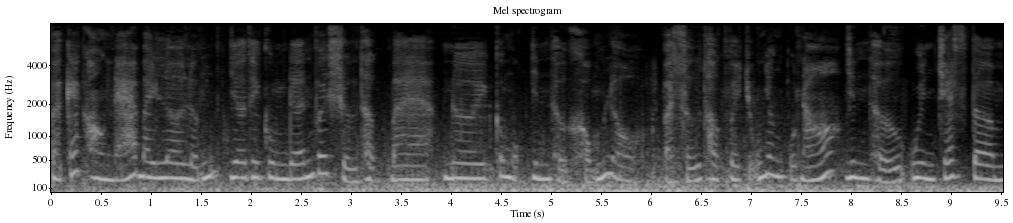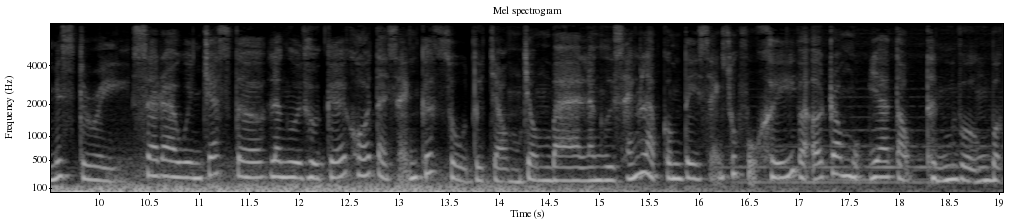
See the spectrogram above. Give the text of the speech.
và các hòn đá bay lơ lửng. Giờ thì cùng đến với sự thật ba, nơi có một dinh thự khổng lồ và sự thật về chủ nhân của nó, dinh thự Winchester Mystery. Sarah Winchester là người thừa kế khối tài sản kết xù từ chồng. Chồng bà là người sáng lập công ty sản xuất vũ khí và ở trong một gia tộc thịnh vượng bậc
